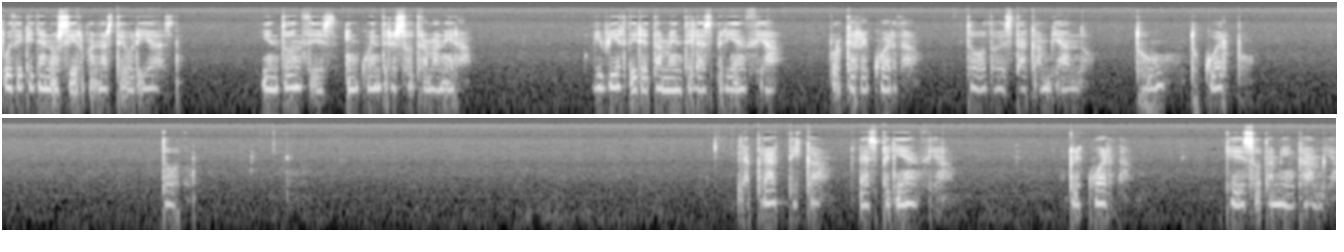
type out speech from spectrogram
puede que ya no sirvan las teorías y entonces encuentres otra manera. Vivir directamente la experiencia, porque recuerda, todo está cambiando. Tú, tu cuerpo, todo. La práctica, la experiencia, recuerda que eso también cambia.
